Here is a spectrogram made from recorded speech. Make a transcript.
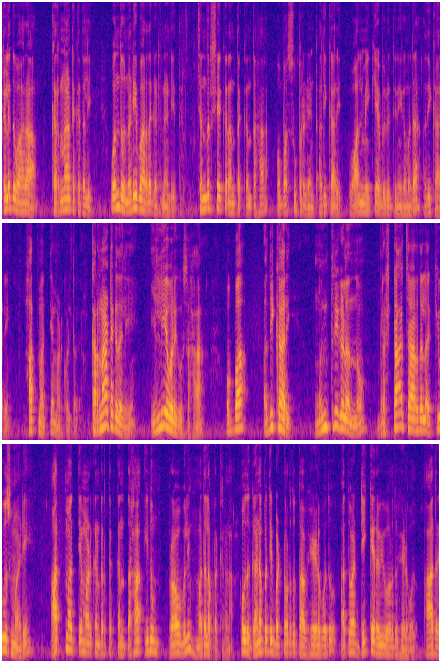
ಕಳೆದ ವಾರ ಕರ್ನಾಟಕದಲ್ಲಿ ಒಂದು ನಡಿಬಾರದ ಘಟನೆ ನಡೆಯುತ್ತೆ ಚಂದ್ರಶೇಖರ್ ಅಂತಕ್ಕಂತಹ ಒಬ್ಬ ಸೂಪರಿಡೆಂಟ್, ಅಧಿಕಾರಿ, ವಾಲ್ಮೀಕಿ ಅಭಿವೃದ್ಧಿ ನಿಗಮದ ಅಧಿಕಾರಿ ಆತ್ಮಹತ್ಯೆ ಮಾಡಿಕೊಳ್ತಾರೆ. ಕರ್ನಾಟಕದಲ್ಲಿ ಇಲ್ಲಿಯವರೆಗೂ ಸಹ ಒಬ್ಬ ಅಧಿಕಾರಿ ಮಂತ್ರಿಗಳನ್ನು ಭ್ರಷ್ಟಾಚಾರದಲ್ಲಿ ಅಕ್ಯೂಸ್ ಮಾಡಿ ಆತ್ಮಹತ್ಯೆ ಮಾಡ್ಕೊಂಡಿರ್ತಕ್ಕಂತಹ ಇದು ಪ್ರಾಬಬಲಿ ಮೊದಲ ಪ್ರಕರಣ. ಹೌದು, ಗಣಪತಿ ಭಟ್ ಅವ್ರದ್ದು ತಾವು ಹೇಳ್ಬೋದು ಅಥವಾ ಡಿ ಕೆ ರವಿ ಅವ್ರದ್ದು ಹೇಳ್ಬೋದು. ಆದರೆ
